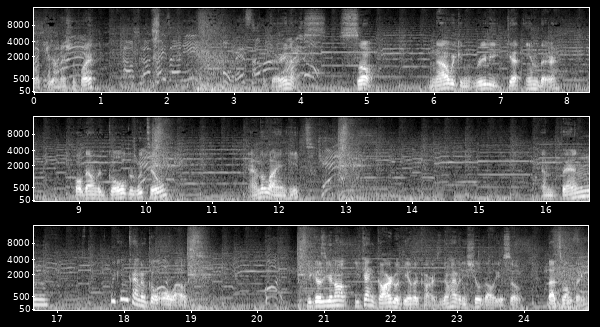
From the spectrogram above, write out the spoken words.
Let's the animation play. Very nice. So, now we can really get in there. Call down the Gold Rutile and the Lion Heat. And then we can kind of go all out. Because you're not you can't guard with the other cards. You don't have any shield value, so that's one thing.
